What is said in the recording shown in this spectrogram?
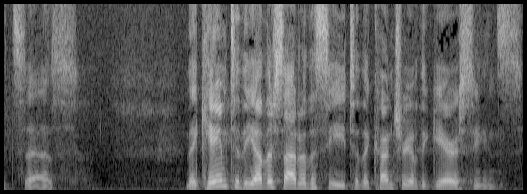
It says, They came to the other side of the sea, to the country of the Gerasenes.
